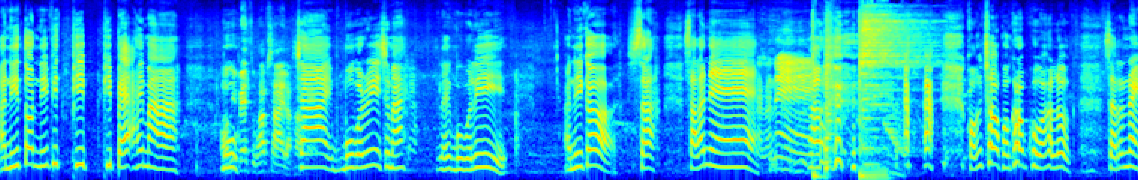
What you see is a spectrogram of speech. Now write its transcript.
อันนี้ต้นนี้พี่พี่พี่แปะให้มา อ๋อนี่เป็นสุภาพชายเหรอครัใช่บลูเบอรี่ใช่ไหมเรียกบลูเบอรี่ อันนี้ก็สะสาระแหน่ สารแหน่เอาของชอบของครอบครัวค่ะลูกสาระแหน่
